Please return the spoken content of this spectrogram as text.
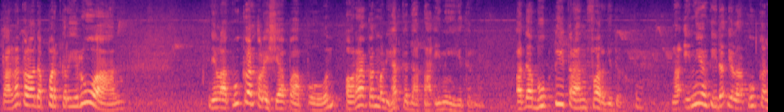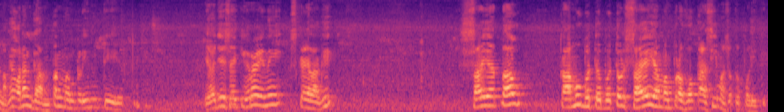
Karena kalau ada perkeliruan dilakukan oleh siapa pun, orang akan melihat ke data ini gitu loh. Ada bukti transfer gitu loh. Iya. Nah, ini yang tidak dilakukan, makanya orang gampang mempelintir. Ya, jadi saya kira ini sekali lagi saya tahu kamu betul-betul saya yang memprovokasi masuk ke politik.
